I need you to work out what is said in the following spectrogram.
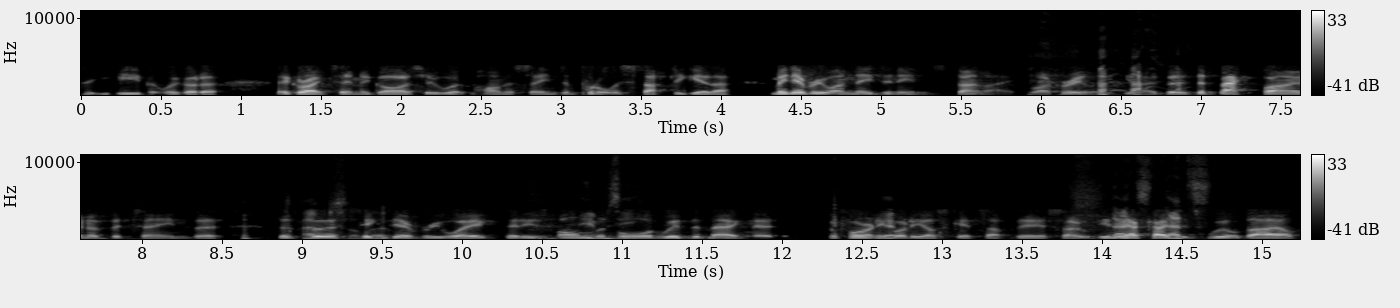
that you hear, but we've got a, a great team of guys who work behind the scenes and put all this stuff together. I mean, everyone needs an ins, don't they? Like, really, you know, the, the backbone of the team, the, the first picked every week that is on Nimsy. the board with the magnet before anybody else gets up there. So in That's- our case, that's- it's Will Dale,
